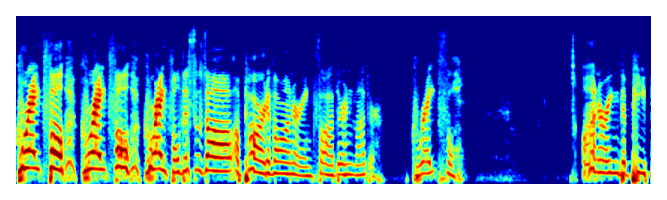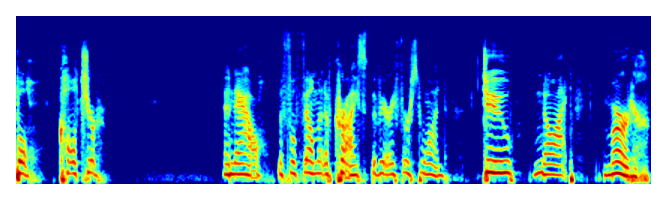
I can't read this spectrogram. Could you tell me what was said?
grateful, grateful, grateful. This is all a part of honoring father and mother. Grateful. Honoring the people, culture. And now, the fulfillment of Christ, the very first one. Do not murder.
